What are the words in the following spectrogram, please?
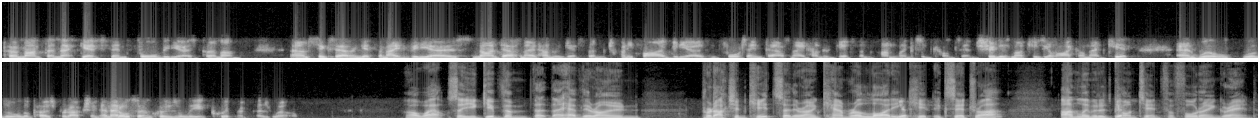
per month, and that gets them four videos per month. Um, 6,000 gets them eight videos, 9,800 gets them 25 videos, and 14,800 gets them unlimited content. Shoot as much as you like on that kit, and we'll we'll do all the post production, and that also includes all the equipment as well. Oh wow! So you give them that they have their own production kit, so their own camera, lighting yep. kit, etc. Unlimited yep. content for 14 grand.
